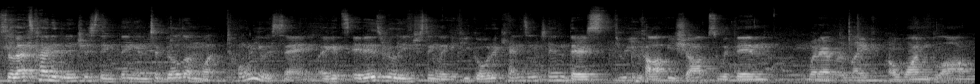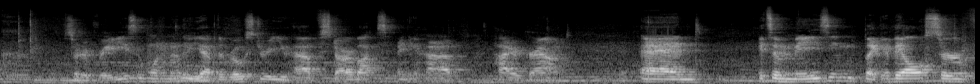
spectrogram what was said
so that's kind of an interesting thing and to build on what tony was saying like it's it is really interesting like if you go to kensington there's three coffee shops within whatever like a one block sort of radius of one another you have the roastery you have starbucks and you have higher ground and it's amazing like they all serve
